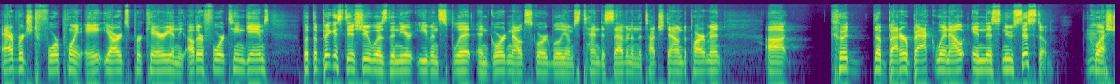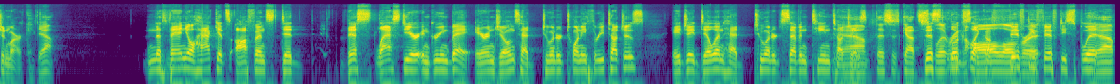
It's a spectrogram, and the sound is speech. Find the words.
Averaged 4.8 yards per carry in the other 14 games. But the biggest issue was the near even split, and Gordon outscored Williams 10 to 7 in the touchdown department. Uh, could the better back win out in this new system? Mm. Question mark. yeah. Nathaniel Hackett's offense did this last year in Green Bay. Aaron Jones had 223 touches. AJ Dillon had 217 touches. Yeah, this has got This split looks like a over 50-50 split. Yep.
